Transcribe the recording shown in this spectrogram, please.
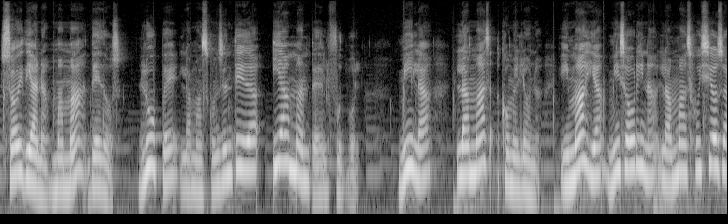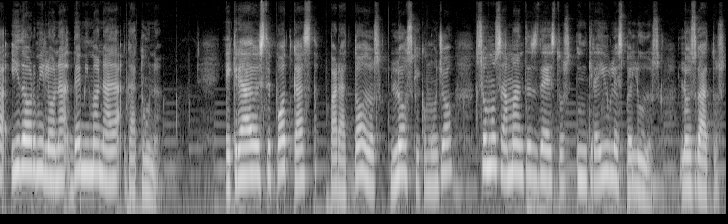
Soy Diana, mamá de dos. Lupe, la más consentida y amante del fútbol. Mila, la más comelona. Y Magia, mi sobrina, la más juiciosa y dormilona de mi manada gatuna. He creado este podcast para todos los que como yo somos amantes de estos increíbles peludos, los gatos,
